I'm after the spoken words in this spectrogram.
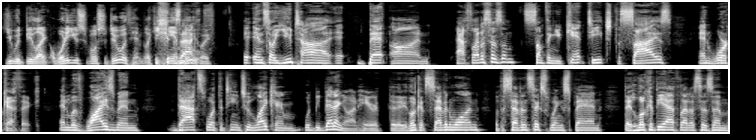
you would be like, what are you supposed to do with him? Like he can't exactly. move. And so Utah eh, bet on athleticism, something you can't teach, the size and work ethic. And with Wiseman, that's what the teams who like him would be betting on here. They look at 7 1 with a 7 6 wingspan. They look at the athleticism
